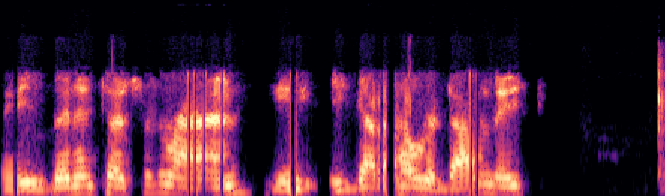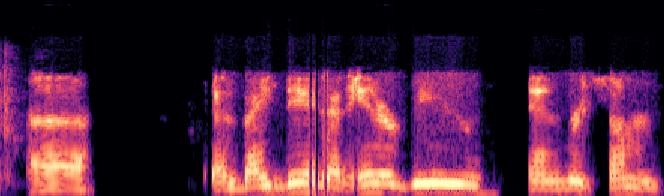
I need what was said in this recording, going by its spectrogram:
And he's been in touch with Ryan. He he got a hold of Domini, uh, and they did an interview and re- some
